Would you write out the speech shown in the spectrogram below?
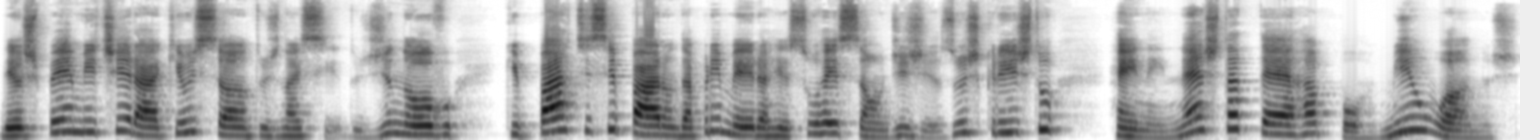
Deus permitirá que os santos nascidos de novo, que participaram da primeira ressurreição de Jesus Cristo, reinem nesta terra por mil anos.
